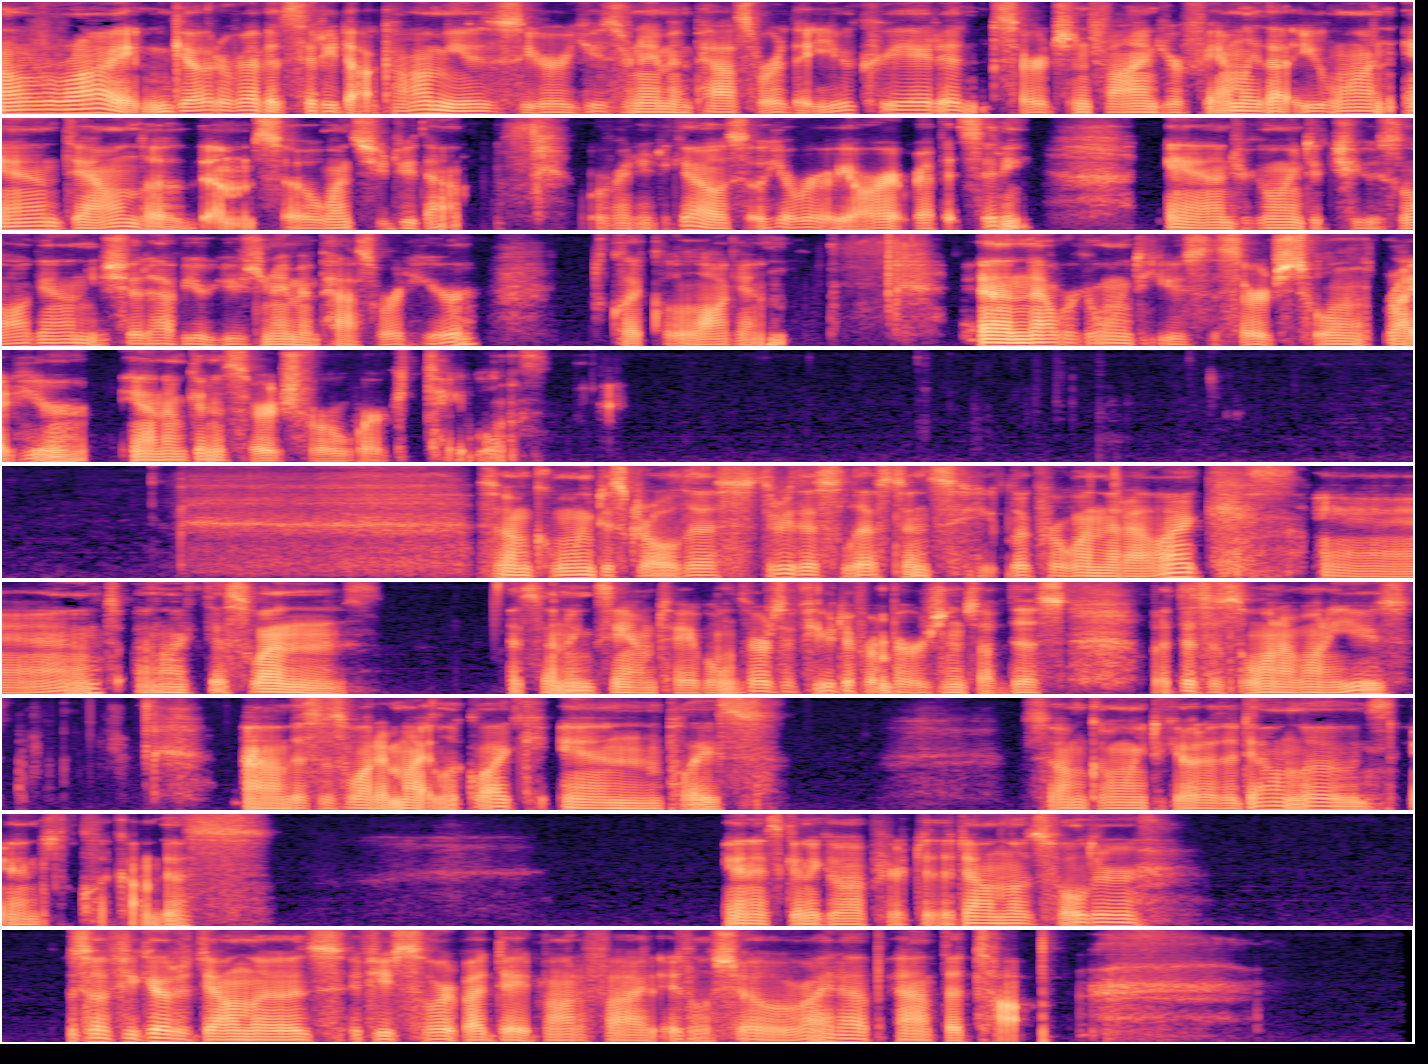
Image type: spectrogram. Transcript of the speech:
All right, go to revitcity.com, use your username and password that you created, search and find your family that you want, and download them. So once you do that, we're ready to go. So here we are at Revit City, and you're going to choose Login. You should have your username and password here. Click Login. And now we're going to use the search tool right here, and I'm going to search for work table. So I'm going to scroll this through this list and see, look for one that I like. And I like this one. It's an exam table. There's a few different versions of this, but this is the one I want to use. Uh, this is what it might look like in place. So I'm going to go to the download and click on this. And it's going to go up here to the downloads folder. So if you go to downloads, if you sort by date modified, it'll show right up at the top.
